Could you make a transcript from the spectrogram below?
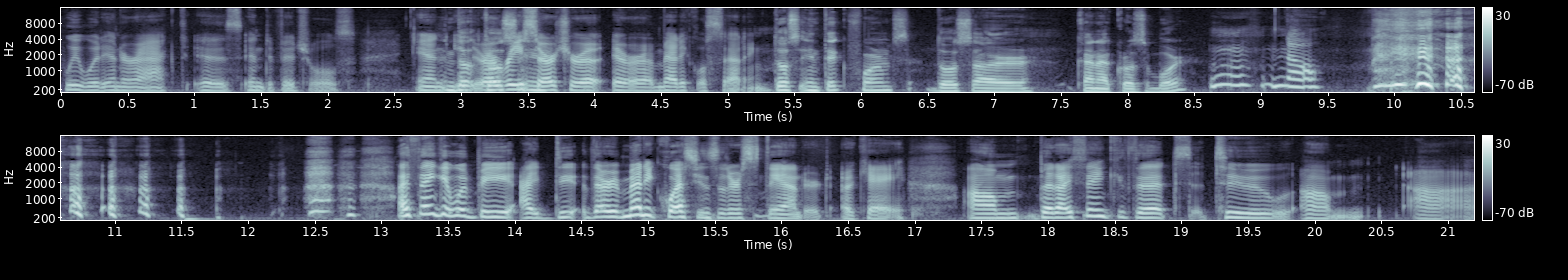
we would interact as individuals in and either a research in, or, a, or a medical setting. Those intake forms, those are kind of across the board? Mm, no. I think it would be ideal. There are many questions that are standard, okay, um, but I think that to um, uh,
